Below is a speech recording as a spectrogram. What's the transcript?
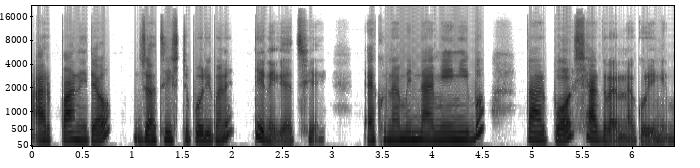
আর পানিটাও যথেষ্ট পরিমাণে টেনে গেছে। এখন আমি নামিয়ে নিব তারপর শাক রান্না করে নিব।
